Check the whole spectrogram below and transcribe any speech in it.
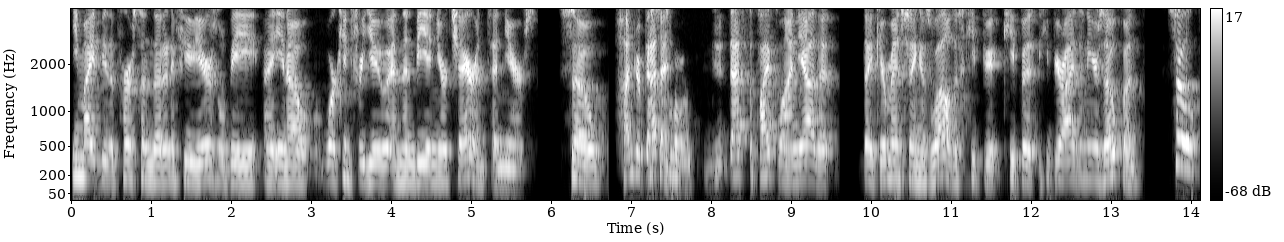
he might be the person that in a few years will be, uh, you know, working for you and then be in your chair in 10 years. So 100%. That's, what, that's the pipeline. Yeah. That like you're mentioning as well, just keep your, keep it, keep your eyes and ears open. So,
